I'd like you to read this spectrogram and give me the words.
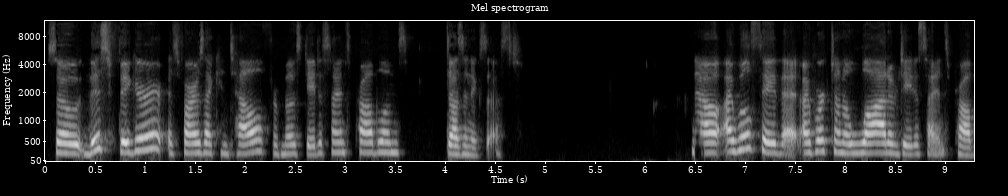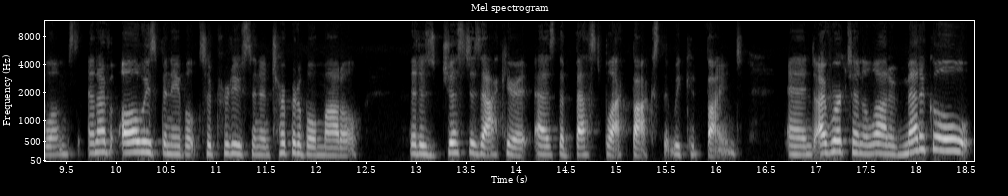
So this figure, as far as I can tell, for most data science problems, doesn't exist. Now, I will say that I've worked on a lot of data science problems, and I've always been able to produce an interpretable model that is just as accurate as the best black box that we could find. And I've worked on a lot of medical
